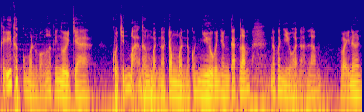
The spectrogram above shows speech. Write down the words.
cái ý thức của mình vẫn là cái người cha của chính bản thân mình. Nó trong mình, nó có nhiều cái nhân cách lắm, nó có nhiều hình ảnh lắm vậy nên,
